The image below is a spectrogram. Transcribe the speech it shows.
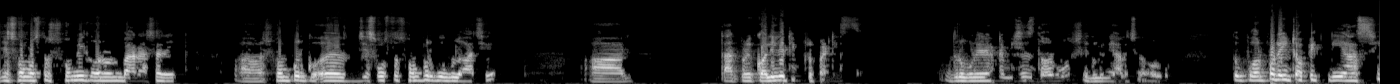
যে সমস্ত সমীকরণ বা রাসায়নিক সম্পর্ক যে সমস্ত সম্পর্কগুলো আছে, আর তারপরে কলিগেটিভ প্রপার্টিস দ্রবণের একটা বিশেষ ধর্ম, সেগুলো নিয়ে আলোচনা করব। তো পরপর এই টপিক নিয়ে আসছি।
